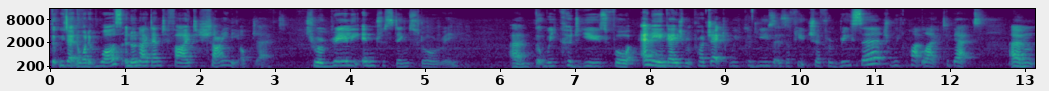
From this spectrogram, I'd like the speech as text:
that we don't know what it was, an unidentified shiny object, to a really interesting story um, that we could use for any engagement project. We could use it as a future for research. We'd quite like to get um,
